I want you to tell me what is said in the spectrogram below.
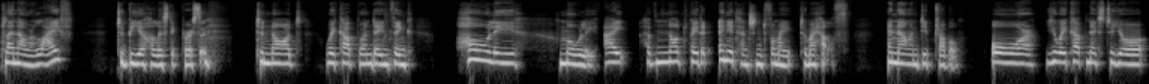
plan our life to be a holistic person, to not wake up one day and think, holy moly, I have not paid any attention for my, to my health and now I'm in deep trouble. Or you wake up next to your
